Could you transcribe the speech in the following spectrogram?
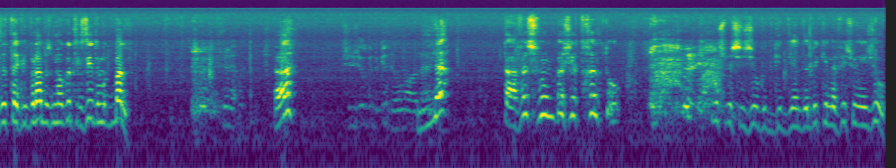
زدتك البرابز ما قلت لك زيدهم قبل ها؟ لا. تعفسهم باش يتخلطوا مش باش يجوا قد قد يندى بكي ما فيش وين يجوا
